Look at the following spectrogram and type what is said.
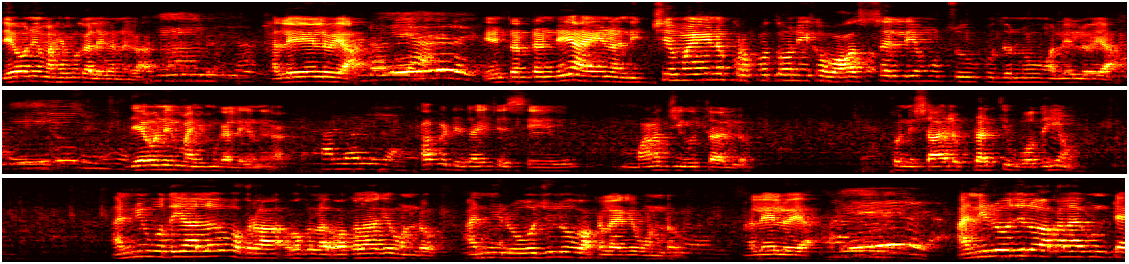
దేవుని మహిమ కలిగినగా. హలేలుయా ఏంటంటండి ఆయన నిత్యమైన కృపతో నీకు వాత్సల్యము చూపుదును. హలేలుయా దేవుని మహిమ కలిగినగా. కాబట్టి దయచేసి మన జీవితాల్లో కొన్నిసార్లు ప్రతి ఉదయం అన్ని ఉదయాలు ఒకలా ఒకలా ఒకలాగే ఉండవు. అన్ని రోజులు ఒకలాగే ఉండవు. అలేలోయ అన్ని రోజులు ఒకలాగా ఉంటే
